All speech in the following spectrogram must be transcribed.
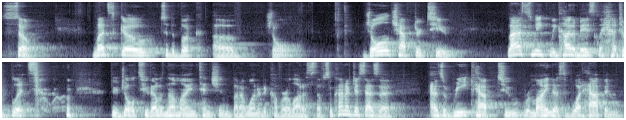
So, let's go to the book of Joel. Joel chapter 2. Last week, we kind of basically had to blitz through Joel 2. That was not my intention, but I wanted to cover a lot of stuff. So, kind of just as a as a recap to remind us of what happened.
